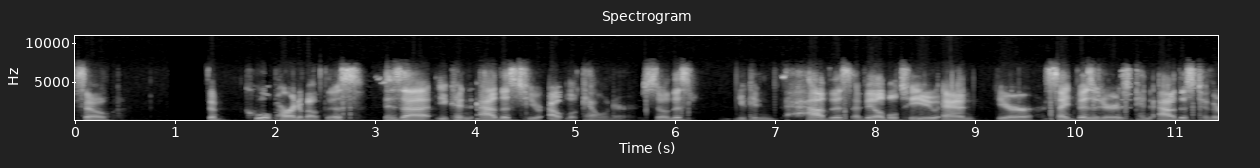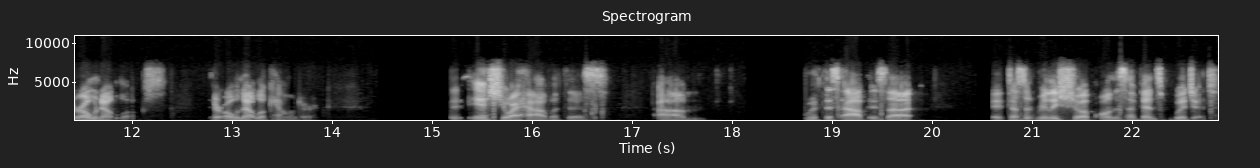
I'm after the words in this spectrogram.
So the cool part about this is that you can add this to your Outlook calendar. So this, you can have this available to you and your site visitors can add this to their own Outlooks, their own Outlook calendar. The issue I have with this, um, with this app is that it doesn't really show up on this events widget.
